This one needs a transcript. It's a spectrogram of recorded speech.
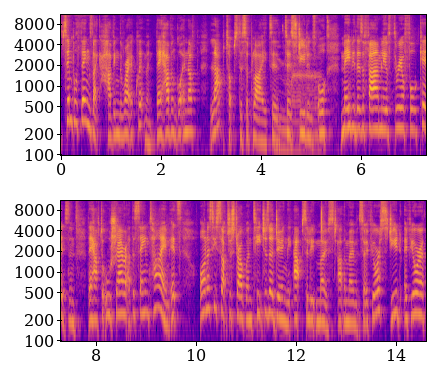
simple things like having the right equipment. They haven't got enough laptops to supply to, to students, or maybe there's a family of three or four kids and they have to all share it at the same time. It's honestly such a struggle and teachers are doing the absolute most at the moment. So if you're a student if you're a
